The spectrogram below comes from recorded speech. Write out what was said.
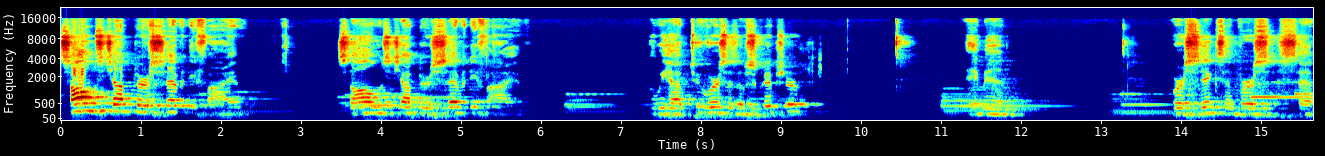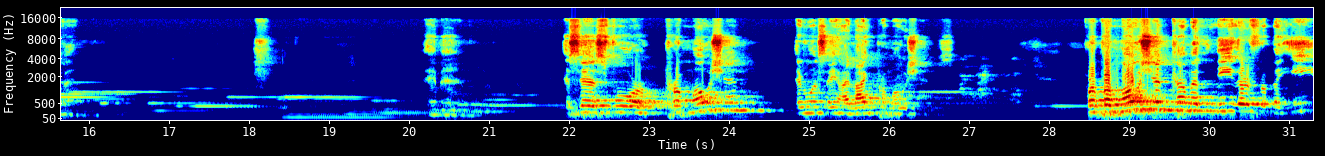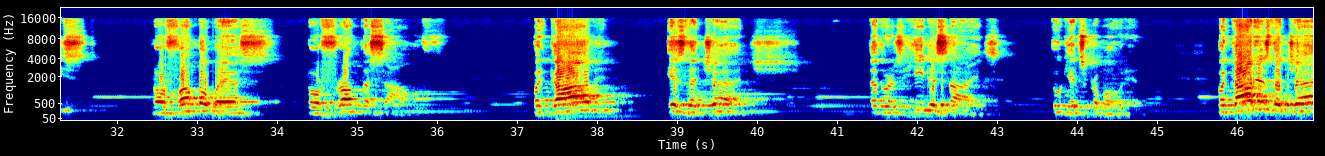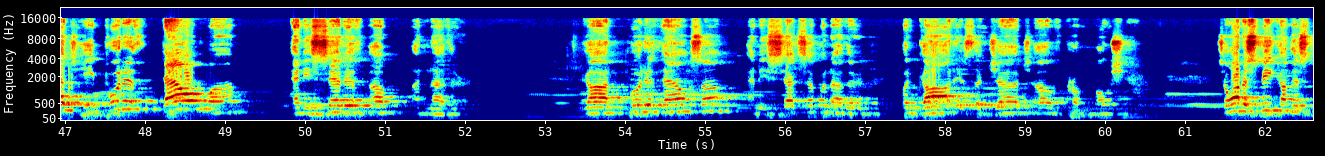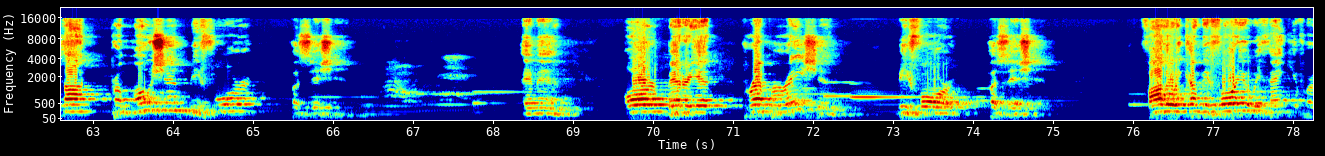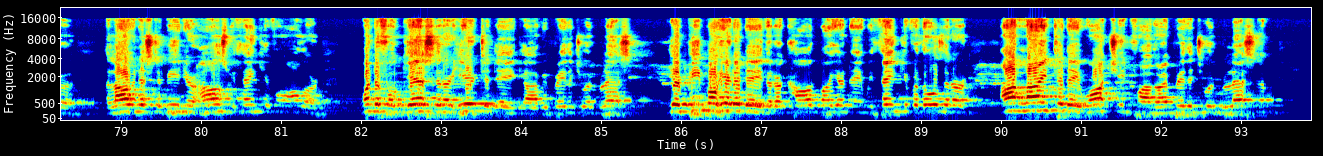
Psalms chapter 75. Psalms chapter 75. We have two verses of scripture. Amen. Verse 6 and verse 7. Amen. It says, For promotion, everyone say, I like promotions. For promotion cometh neither from the east, nor from the west, nor from the south. But God is the judge. In other words, He decides who gets promoted. But God is the judge. He putteth down one and he setteth up another. God putteth down some and he sets up another, but God is the judge of promotion. So I want to speak on this thought promotion before position. Amen. Or better yet, preparation before position. Father, we come before you. We thank you for allowing us to be in your house. We thank you for all our wonderful guests that are here today, God. We pray that you would bless your people here today that are called by your name. We thank you for those that are online today watching, Father. I pray that you would bless them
